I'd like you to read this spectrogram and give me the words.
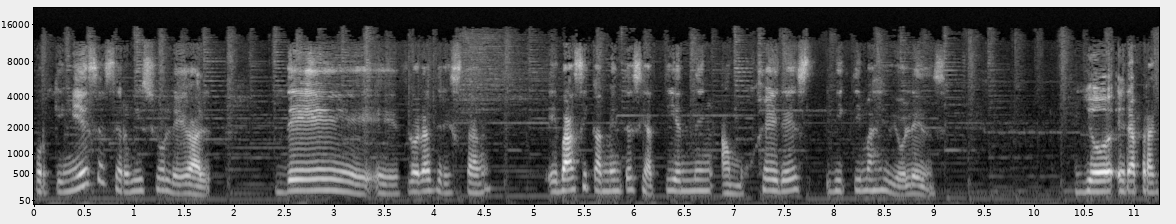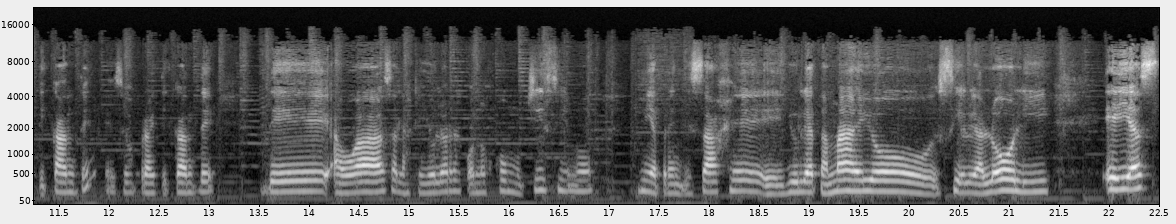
porque en ese servicio legal de eh, Flora Tristán, eh, básicamente se atienden a mujeres víctimas de violencia. Yo era practicante, soy practicante de abogadas a las que yo le reconozco muchísimo, mi aprendizaje, eh, Julia Tamayo, Silvia Loli, ellas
